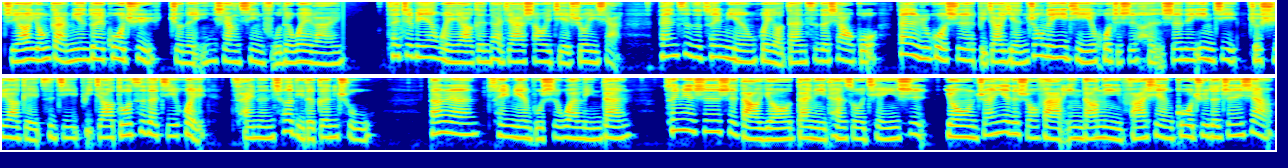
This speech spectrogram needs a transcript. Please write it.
只要勇敢面对过去，就能迎向幸福的未来。在这边，我也要跟大家稍微解说一下，单次的催眠会有单次的效果，但如果是比较严重的议题或者是很深的印记，就需要给自己比较多次的机会，才能彻底的根除。当然，催眠不是万灵丹，催眠师是导游，带你探索潜意识，用专业的手法引导你发现过去的真相，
